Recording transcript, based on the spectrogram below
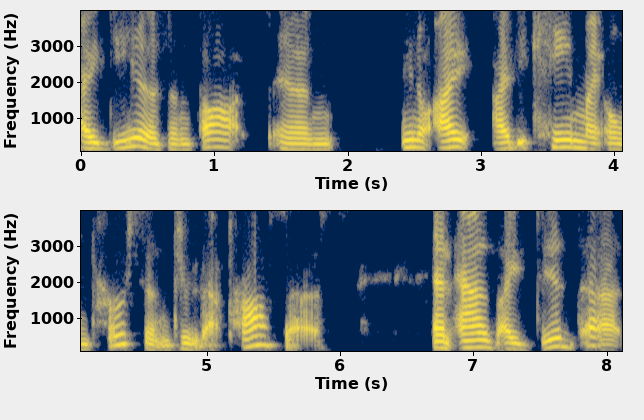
ideas and thoughts and you know i i became my own person through that process and as i did that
